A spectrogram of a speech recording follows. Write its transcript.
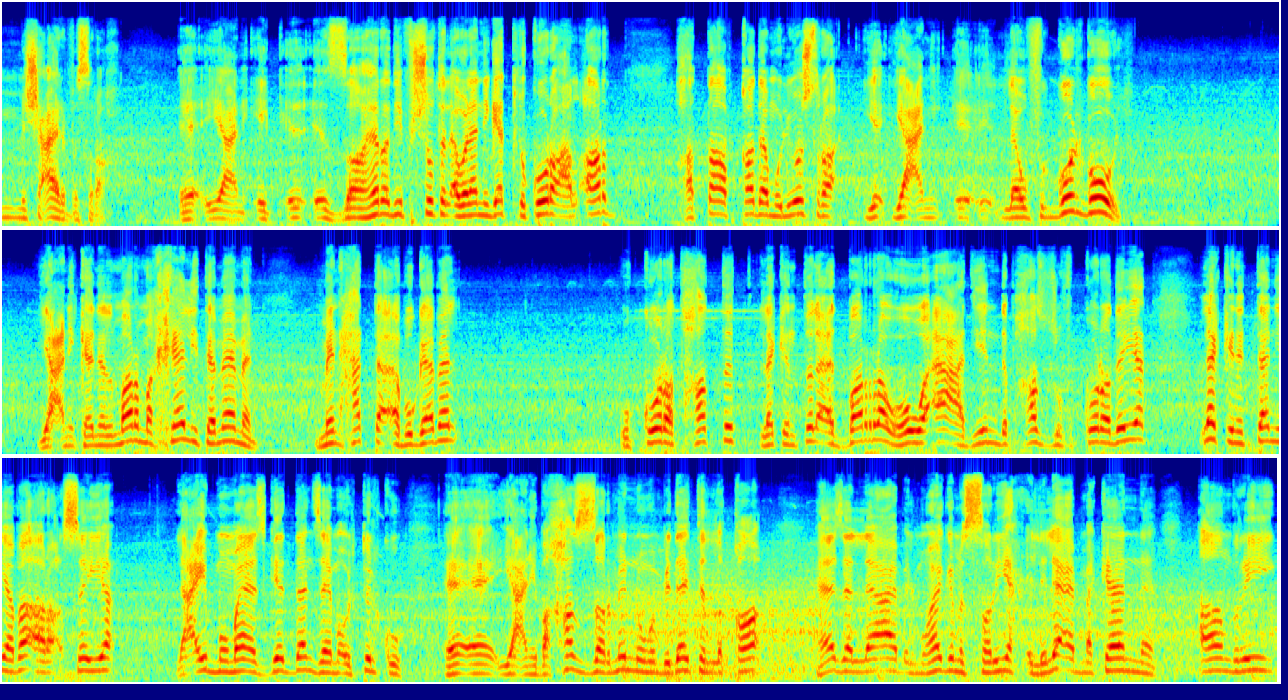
مش عارف بصراحة. يعني الظاهرة دي في الشوط الأولاني جات له كوره على الأرض حطها بقدمه اليسرى يعني لو في الجول جول. يعني كان المرمى خالي تماما من حتى أبو جبل والكرة اتحطت لكن طلعت بره وهو قاعد يندب حظه في الكرة ديت. لكن التانية بقى رأسية لعيب مميز جدا زي ما قلت لكم يعني بحذر منه من بداية اللقاء. هذا اللاعب المهاجم الصريح اللي لعب مكان أنري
